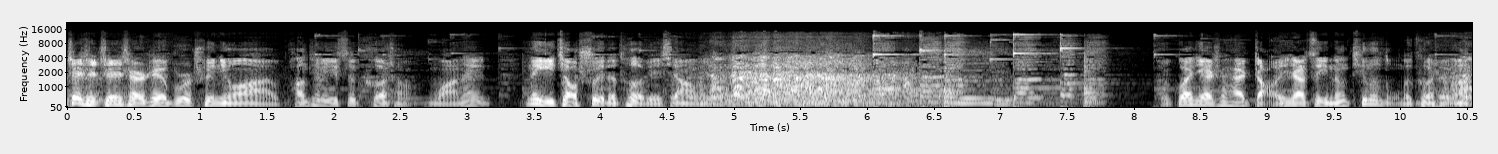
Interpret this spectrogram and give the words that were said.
这是真事儿，这也不是吹牛啊！旁听了一次课程，哇，那那一觉睡得特别香。关键是还找一下自己能听得懂的课程啊。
